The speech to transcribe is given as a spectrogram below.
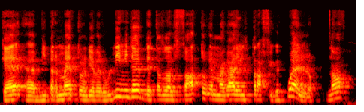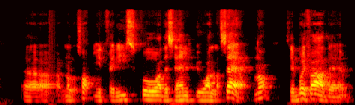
che eh, vi permettono di avere un limite dettato dal fatto che magari il traffico è quello, no? Uh, non lo so, mi riferisco ad esempio alla SEO, no? Se voi fate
